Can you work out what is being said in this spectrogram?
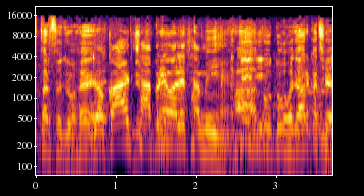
स्तर से जो है तो कार्ड छापने वाले हम ही हैं। हाँ। तो दो हज़ार का छह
